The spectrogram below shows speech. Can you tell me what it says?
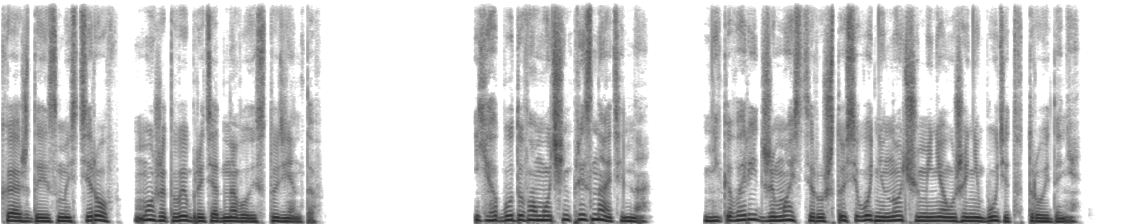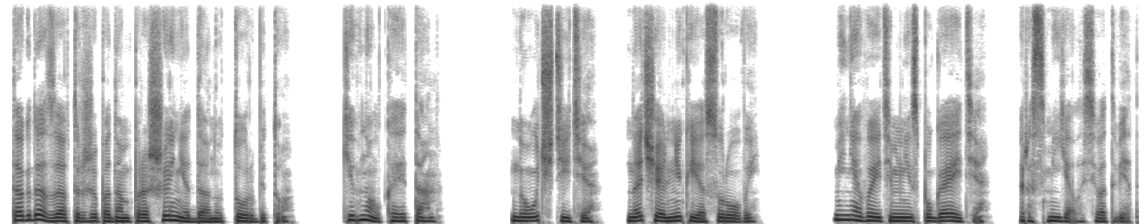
Каждый из мастеров может выбрать одного из студентов. «Я буду вам очень признательна. Не говорить же мастеру, что сегодня ночью меня уже не будет в Тройдене». «Тогда завтра же подам прошение Дану Торбиту», — кивнул Каэтан. «Но учтите, начальник я суровый». «Меня вы этим не испугаете», — рассмеялась в ответ.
